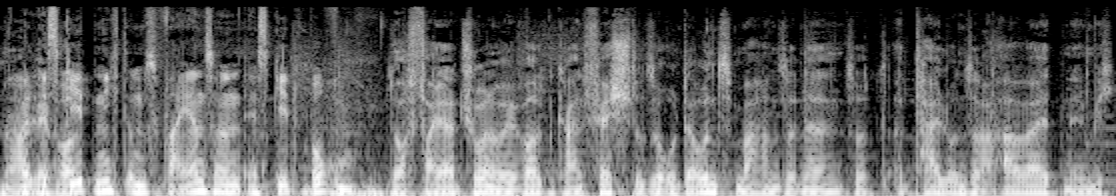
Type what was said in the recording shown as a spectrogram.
Nein, Weil es wollten- geht nicht ums Feiern, sondern es geht worum. Doch, feiert schon, aber wir wollten kein Festel so unter uns machen, sondern so ein Teil unserer Arbeit, nämlich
